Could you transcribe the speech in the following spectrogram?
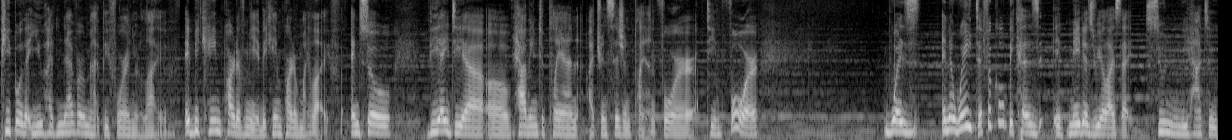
people that you had never met before in your life. It became part of me, it became part of my life. And so the idea of having to plan a transition plan for Team 4 was in a way difficult because it made us realize that soon we had to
